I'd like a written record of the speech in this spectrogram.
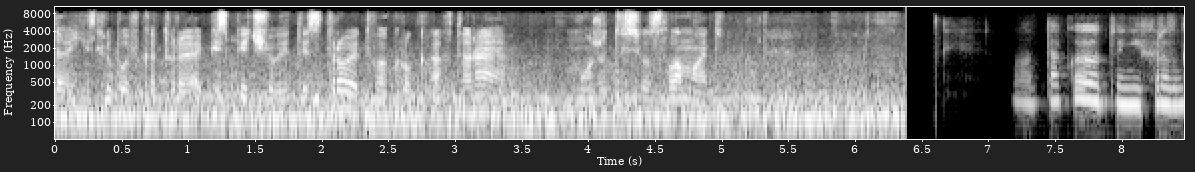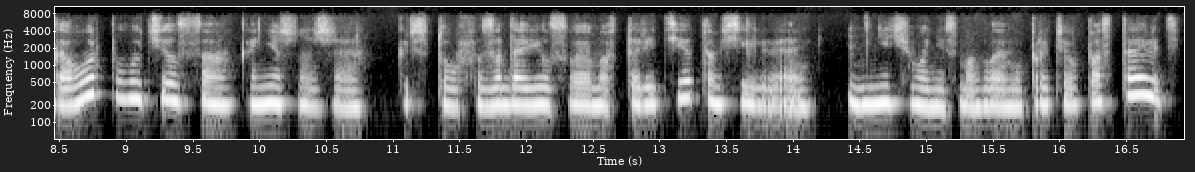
Да, есть любовь, которая обеспечивает и строит вокруг, а вторая может все сломать. Вот такой вот у них разговор получился. Конечно же, Кристоф задавил своим авторитетом, Сильвия ничего не смогла ему противопоставить.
